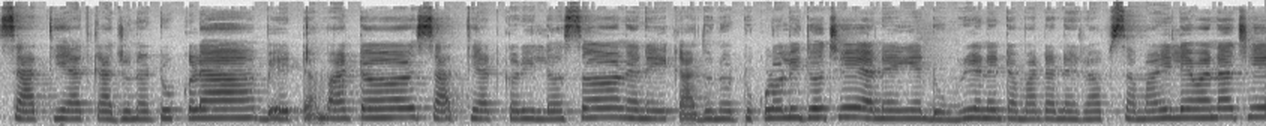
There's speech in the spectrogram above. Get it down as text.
સાતથી આઠ કાજુના ટુકડા, બે ટમાટર, સાતથી આઠ કરી લસણ અને એક આદુનો ટુકડો લીધો છે અને અહીંયા ડુંગળી અને ટમાટરને રફ સમારી લેવાના છે.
